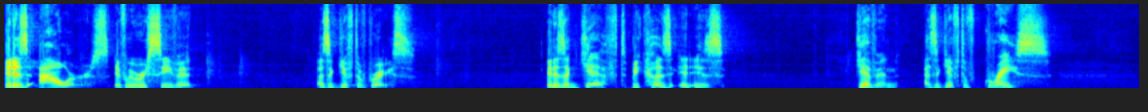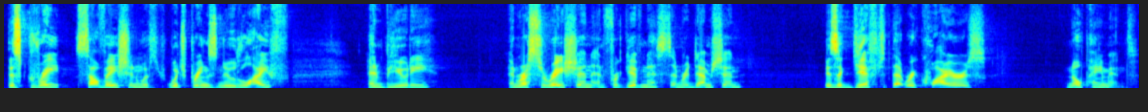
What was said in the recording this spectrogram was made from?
It is ours if we receive it as a gift of grace. It is a gift because it is given as a gift of grace. This great salvation, which, which brings new life and beauty and restoration and forgiveness and redemption, is a gift that requires no payment.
